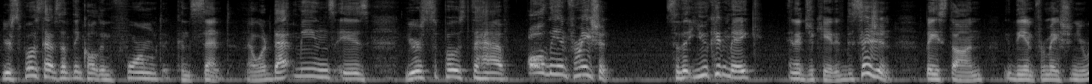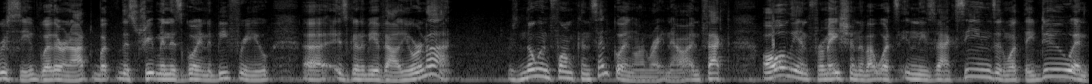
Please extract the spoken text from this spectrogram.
you're supposed to have something called informed consent. Now what that means is you're supposed to have all the information so that you can make an educated decision based on the information you received, whether or not what this treatment is going to be for you uh, is going to be of value or not. There's no informed consent going on right now. In fact, all the information about what's in these vaccines and what they do, and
